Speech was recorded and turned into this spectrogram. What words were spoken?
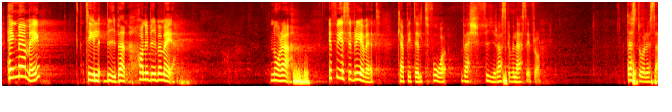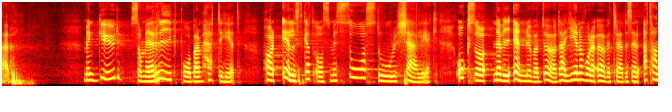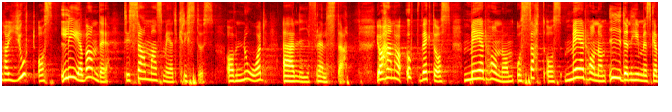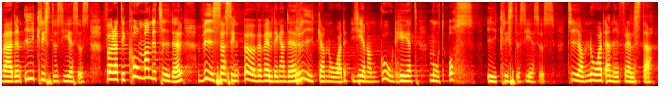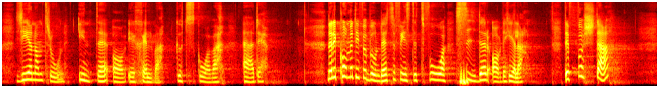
Häng med mig till Bibeln. Har ni Bibeln med Några? Efesierbrevet kapitel 2, vers 4 ska vi läsa ifrån. Där står det så här. Men Gud som är rik på barmhärtighet har älskat oss med så stor kärlek, också när vi ännu var döda genom våra överträdelser, att han har gjort oss levande tillsammans med Kristus. Av nåd är ni frälsta. Ja, han har uppväckt oss med honom och satt oss med honom i den himmelska världen i Kristus Jesus för att i kommande tider visa sin överväldigande rika nåd genom godhet mot oss i Kristus Jesus. Ty av nåd är ni frälsta genom tron, inte av er själva. Guds gåva är det. När det kommer till förbundet så finns det två sidor av det hela. Det första,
